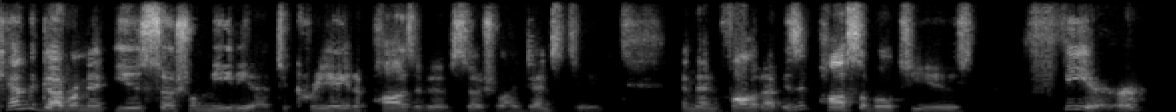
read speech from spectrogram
Can the government use social media to create a positive social identity? And then followed up, is it possible to use fear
